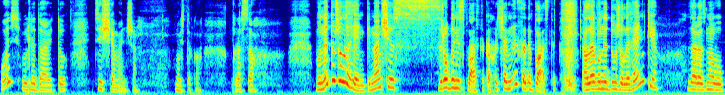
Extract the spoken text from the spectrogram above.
ось виглядають, то ці ще менше. Ось така краса. Вони дуже легенькі, наче зроблені з пластика. Хоча ні, це не пластик. Але вони дуже легенькі. Зараз знову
